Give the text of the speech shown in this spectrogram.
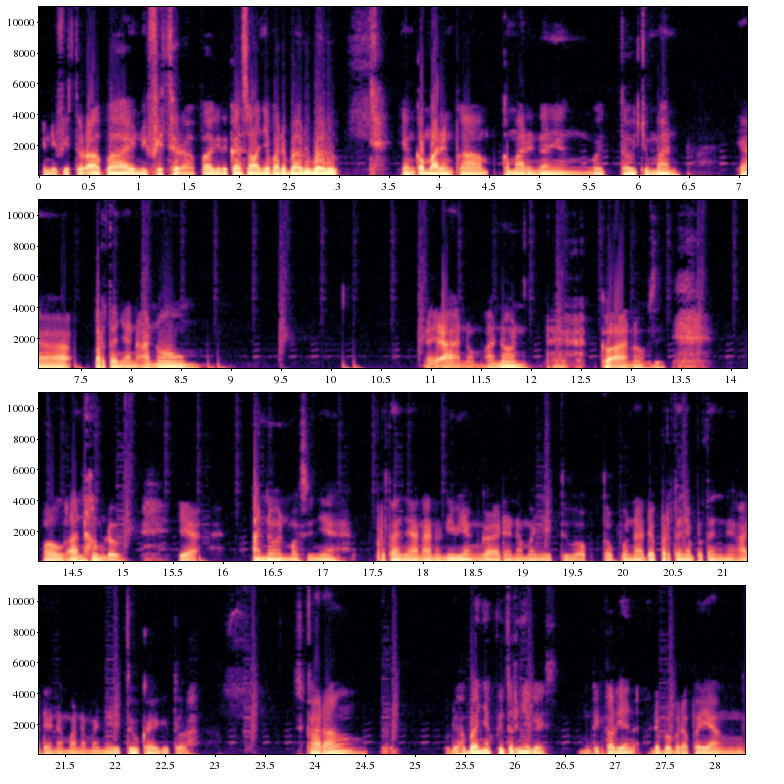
ini fitur apa ini fitur apa gitu kan soalnya pada baru-baru. Yang kemarin ke kemarin kan yang gue tahu cuman ya pertanyaan anom eh anom anon. Kok anom sih? Mau anom dong. Ya anon maksudnya pertanyaan anonim yang enggak ada namanya itu ataupun ada pertanyaan-pertanyaan yang ada nama-namanya itu kayak gitulah. Sekarang udah banyak fiturnya guys. Mungkin kalian ada beberapa yang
